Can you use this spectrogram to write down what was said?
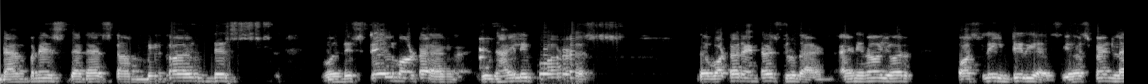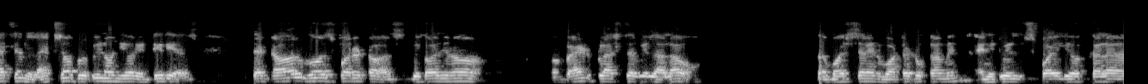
dampness that has come because this well, this stale mortar is highly porous. The water enters through that, and you know your costly interiors. You have spent lakhs and lakhs of rupees on your interiors. That all goes for a toss because you know a bad plaster will allow the moisture and water to come in and it will spoil your color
